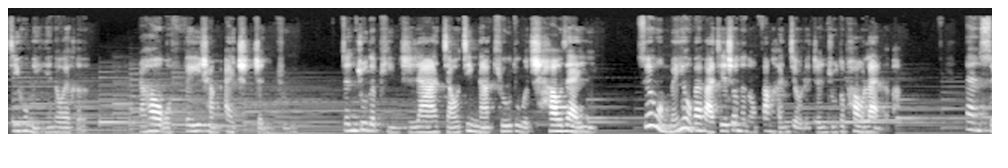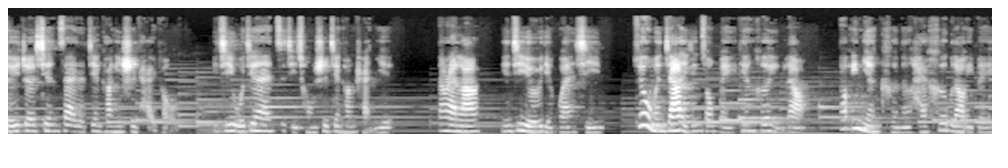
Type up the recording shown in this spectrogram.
几乎每天都会喝，然后我非常爱吃珍珠，珍珠的品质啊、嚼劲啊、Q 度我超在意，所以我没有办法接受那种放很久的珍珠都泡烂了嘛。但随着现在的健康意识抬头，以及我现在自己从事健康产业，当然啦，年纪也有一点关系，所以我们家已经从每天喝饮料，到一年可能还喝不到一杯。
